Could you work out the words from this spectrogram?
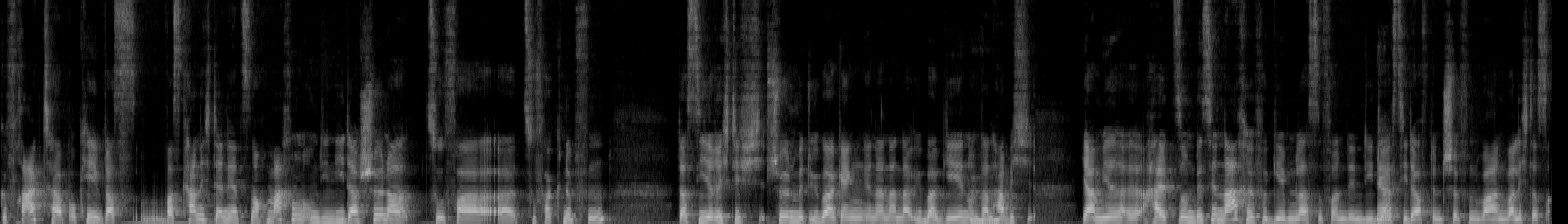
gefragt habe, okay, was, was kann ich denn jetzt noch machen, um die Lieder schöner zu, ver, äh, zu verknüpfen? dass sie richtig schön mit Übergängen ineinander übergehen. Und mhm. dann habe ich ja mir äh, halt so ein bisschen Nachhilfe geben lassen von den DJs, ja. die da auf den Schiffen waren, weil ich das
